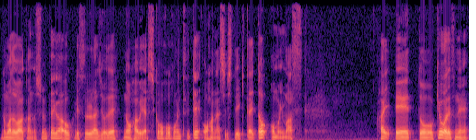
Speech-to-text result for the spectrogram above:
ノマドワーカーの俊平がお送りするラジオで、ノウハウや思考方法についてお話ししていきたいと思います。はい、えーっと、今日はですね、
